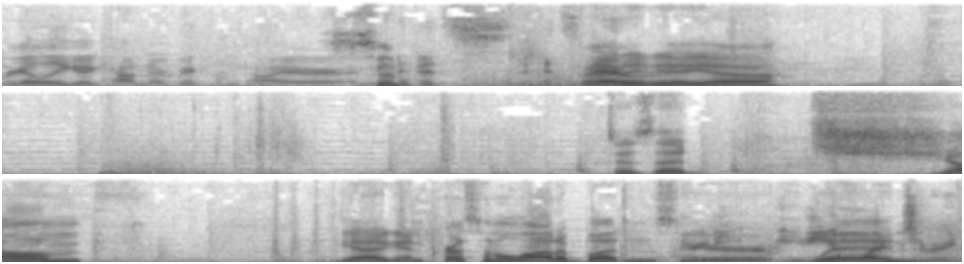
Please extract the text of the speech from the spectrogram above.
really good counter pick from Tire. I It's mean, if it's if it's bad there, idea. Yeah. Does a jump? Yeah, again, pressing a lot of buttons here. Alrighty, 80, when 100,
